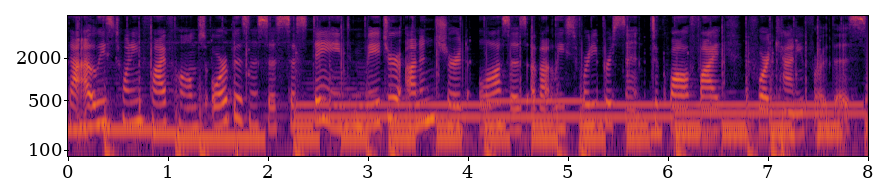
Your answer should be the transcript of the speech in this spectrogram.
that at least 25 homes or businesses sustained major uninsured losses of at least 40% to qualify Ford County for this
